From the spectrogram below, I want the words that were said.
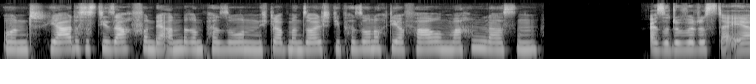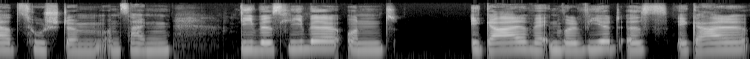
Und ja, das ist die Sache von der anderen Person. Ich glaube, man sollte die Person auch die Erfahrung machen lassen. Also du würdest da eher zustimmen und sagen, Liebe ist Liebe und egal wer involviert ist, egal.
